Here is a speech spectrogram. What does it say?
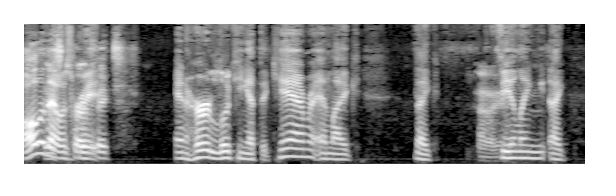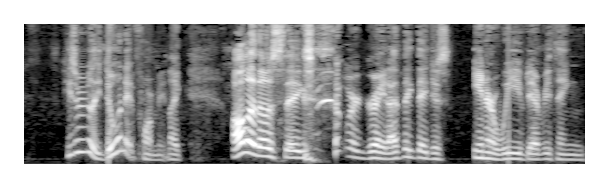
All of that was great. And her looking at the camera and like like Oh, yeah. feeling like he's really doing it for me. Like all of those things were great. I think they just interweaved everything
